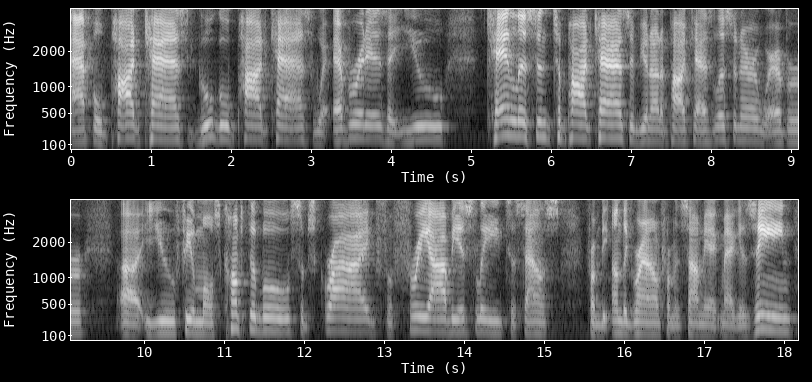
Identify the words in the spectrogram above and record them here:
Apple Podcasts, Google Podcasts, wherever it is that you can listen to podcasts. If you're not a podcast listener, wherever uh, you feel most comfortable, subscribe for free, obviously, to Sounds from the Underground from Insomniac Magazine.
